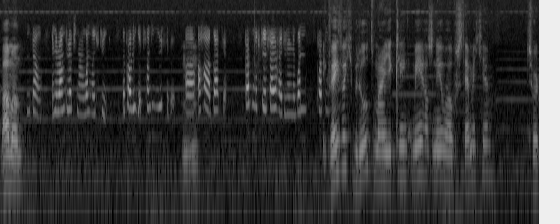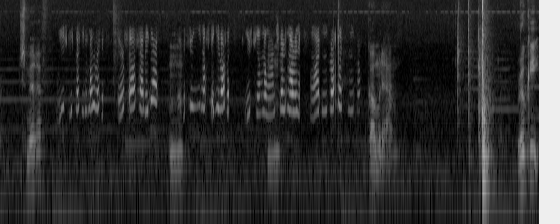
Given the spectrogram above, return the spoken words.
Bouwman. Mhm. Ik weet wat je bedoelt, maar je klinkt meer als een heel hoog stemmetje. Een soort smurf. Mhm. Mhm. Komen eraan. Rookie,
